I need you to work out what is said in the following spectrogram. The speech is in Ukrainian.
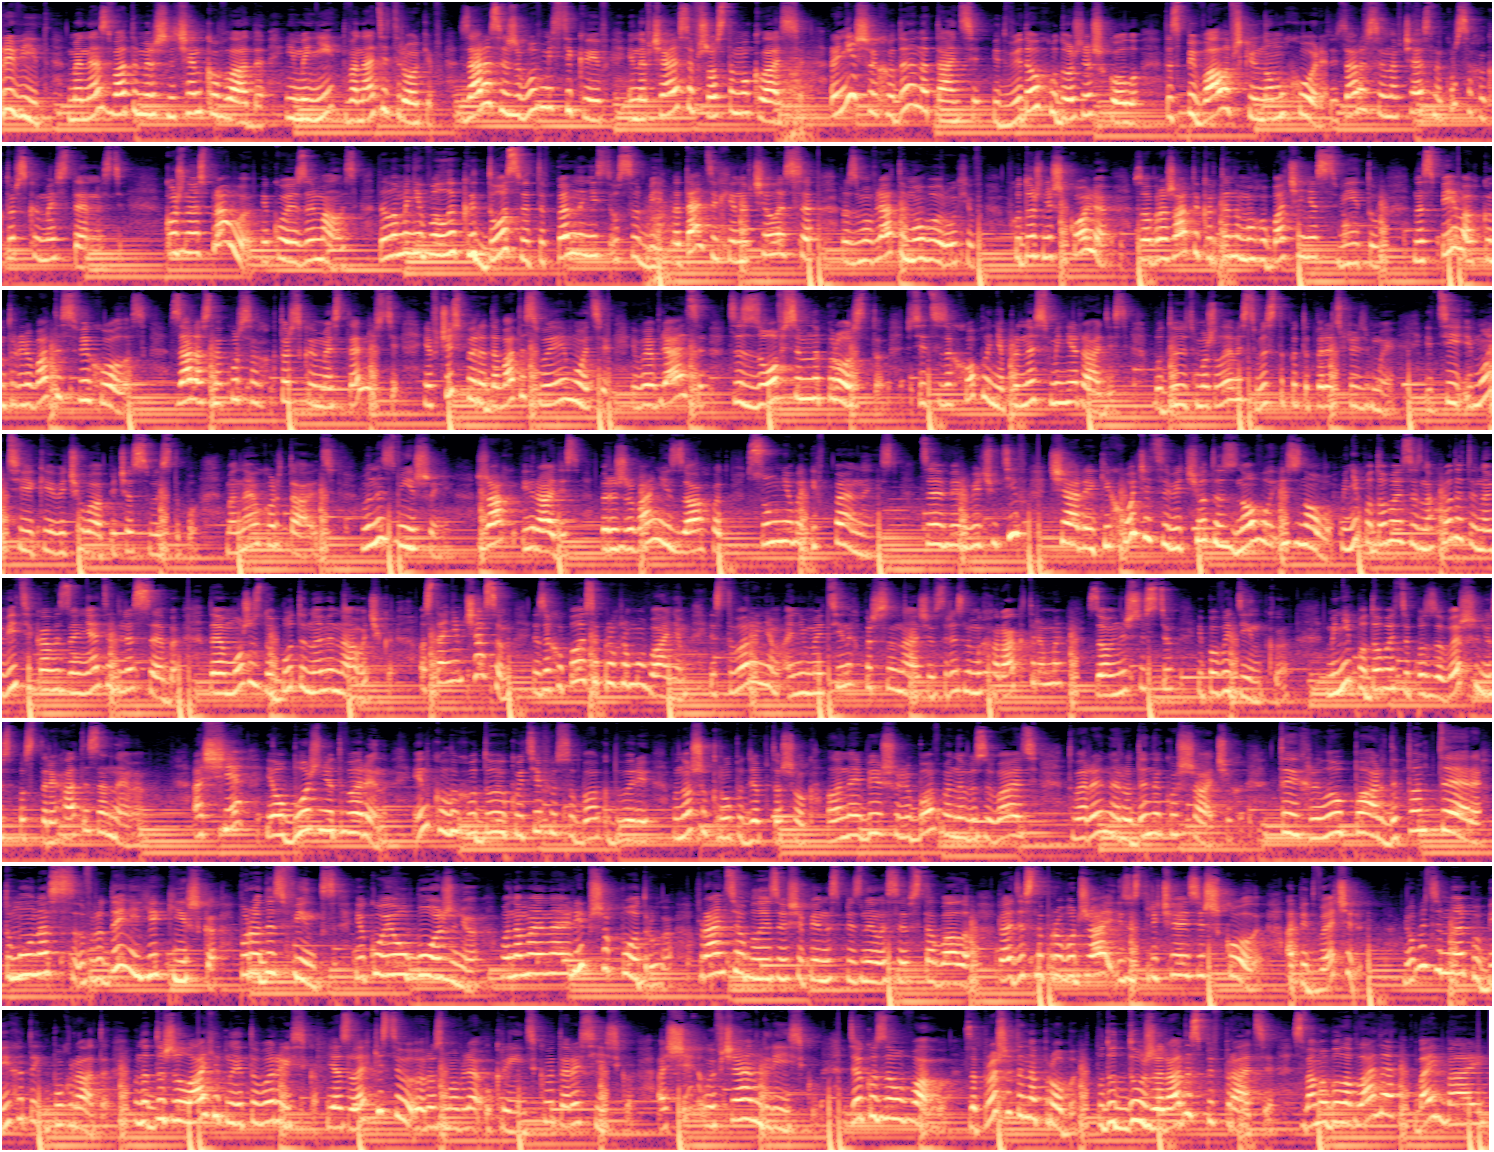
Привіт! Мене звати Мірошниченко Влада, і мені 12 років. Зараз я живу в місті Київ і навчаюся в 6 класі. Раніше ходила на танці, відвідала художню школу та співала в шкільному хорі. Зараз я навчаюся на курсах акторської майстерності. Кожною справою, якою я займалась, дала мені великий досвід і впевненість у собі. На танцях я навчилася розмовляти мовою рухів. Художній школі зображати картини мого бачення світу, на співах контролювати свій голос. Зараз на курсах акторської майстерності я вчусь передавати свої емоції, і виявляється, це зовсім непросто. Всі ці захоплення приносять мені радість, бо дають можливість виступити перед людьми. І ці емоції, які я відчував під час виступу, мене огортають. Вони змішані. Жах і радість, переживання і захват, сумніви і впевненість. Це вір відчуттів, чари, які хочеться відчути знову і знову. Мені подобається знаходити нові цікаві заняття для себе, де я можу здобути нові навички. Останнім часом я захопилася програмуванням і створенням анімаційних персонажів з різними характерами, зовнішністю і поведінкою. Мені подобається по завершенню спостерігати за ними. А ще я обожнюю тварин. Інколи годую котів і собак у дворі, виношу крупи для пташок. Але найбільшу любов мене визивають тварини родини кошачих, тигри, леопарди, пантери. Тому у нас в родині є кішка, породи сфінкс, яку я обожнюю. Вона моя найліпша подруга. Вранці облизує, щоб я не спізнилася і вставала. Радісно проводжає і зустрічає зі школи. А під вечір Любить зі мною побігати і пограти. Вона дуже лагідна і товариська. Я з легкістю розмовляю українською та російською, а ще вивчаю англійську. Дякую за увагу. Запрошуйте на проби. Буду дуже рада співпраці. З вами була Влада. Бай-бай!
